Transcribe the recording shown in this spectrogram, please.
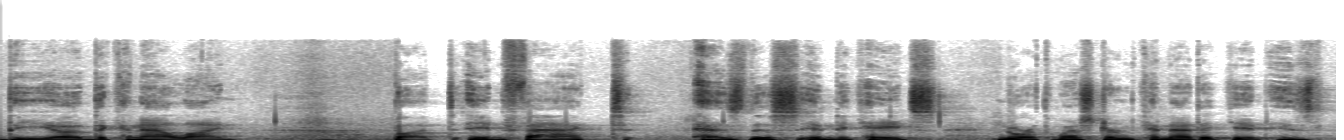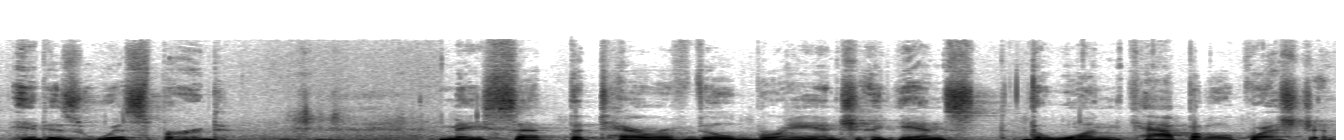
the uh, the canal line. But in fact, as this indicates, northwestern Connecticut is, it is whispered, may set the Tariffville branch against the one capital question.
